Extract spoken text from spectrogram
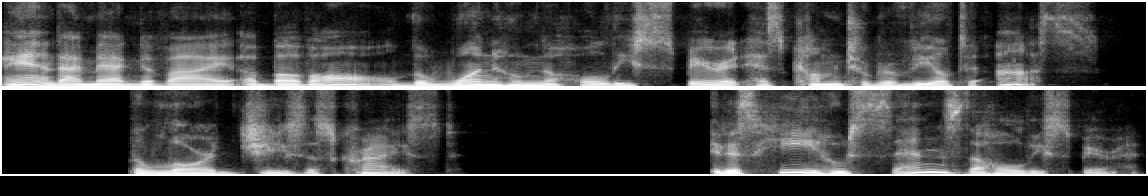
And I magnify above all the one whom the Holy Spirit has come to reveal to us, the Lord Jesus Christ. It is He who sends the Holy Spirit.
